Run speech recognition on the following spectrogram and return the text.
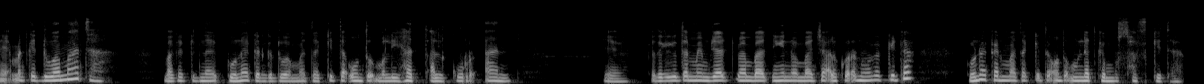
Nikmat kedua mata. Maka kita gunakan kedua mata kita untuk melihat Al-Quran. Ya, ketika kita ingin membaca Al-Quran, maka kita gunakan mata kita untuk melihat ke mushaf kita.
